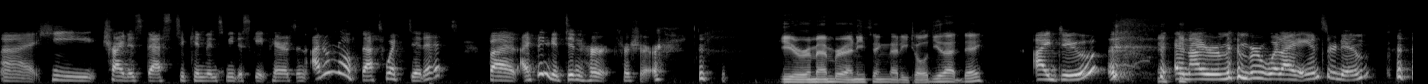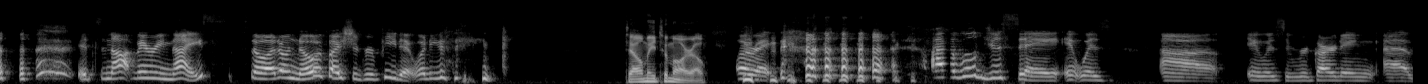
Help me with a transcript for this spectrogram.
uh, he tried his best to convince me to skate pairs. And I don't know if that's what did it, but I think it didn't hurt for sure. do you remember anything that he told you that day? I do. and I remember what I answered him. it's not very nice. So I don't know if I should repeat it. What do you think? Tell me tomorrow. All right. I will just say it was uh, it was regarding uh,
